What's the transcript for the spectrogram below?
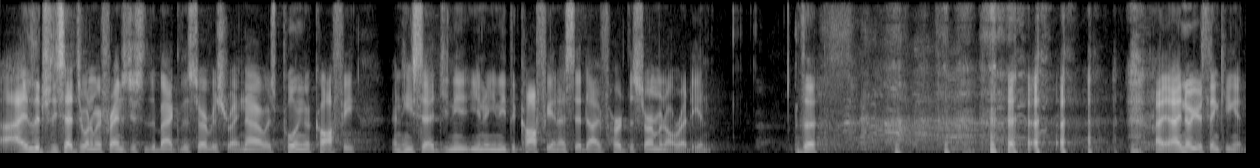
I literally said to one of my friends just at the back of the service right now, I was pulling a coffee, and he said, You need, you know, you need the coffee. And I said, I've heard the sermon already. And the I, I, know you're thinking it.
